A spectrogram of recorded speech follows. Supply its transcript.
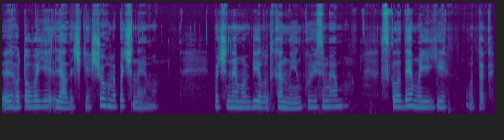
е, готової лялечки. З чого ми почнемо? Почнемо білу тканинку, візьмемо, складемо її отак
